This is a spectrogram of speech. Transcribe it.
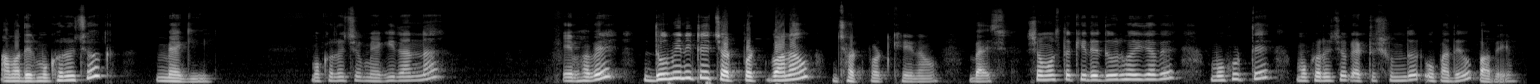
আমাদের মুখরোচক ম্যাগি। মুখরোচক ম্যাগি রান্না। এভাবে দু মিনিটে চটপট বানাও, ঝটপট খেয়ে নাও। ব্যাস, সমস্ত খিদে দূর হয়ে যাবে। মুহূর্তে মুখরোচক একটা সুন্দর উপাদেয় পাবে।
